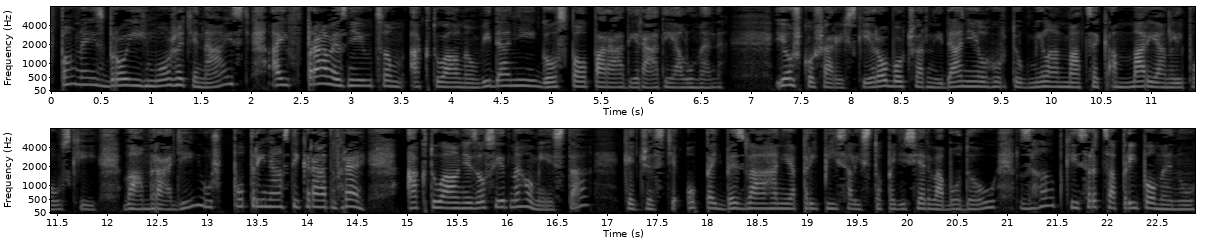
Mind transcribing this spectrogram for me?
V plnej zbroji ich môžete nájsť aj v práve znejúcom aktuálnom vydaní Gospel Parády Rádia Lumen. Joško Šarišský, Robo Daniel Hurtuk, Milan Macek a Marian Lipovský vám radí už po 13. krát v hre, aktuálne zo 7. miesta, keďže ste opäť bez váhania pripísali 152 bodov, z hĺbky srdca pripomenú,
